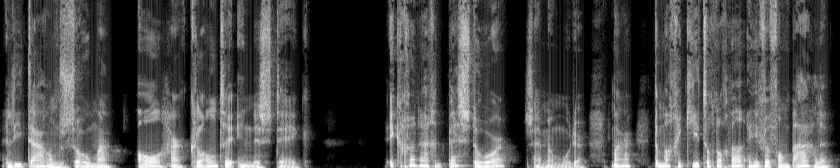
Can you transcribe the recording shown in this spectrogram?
en liet daarom zomaar al haar klanten in de steek. Ik gun haar het beste hoor, zei mijn moeder, maar dan mag ik hier toch nog wel even van balen.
